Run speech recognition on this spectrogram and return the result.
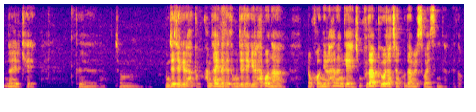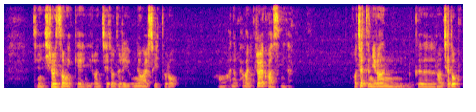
이렇게 그좀 문제 제기를 하, 감사인에 대해서 문제 제기를 하거나 이런 건의를 하는 게좀 부담 그거 자체가 부담일 수가 있습니다. 그래서 지금 실효성 있게 이런 제도들이 운영할 수 있도록 어, 하는 방안이 필요할 것 같습니다. 어쨌든 이런 그런 제도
